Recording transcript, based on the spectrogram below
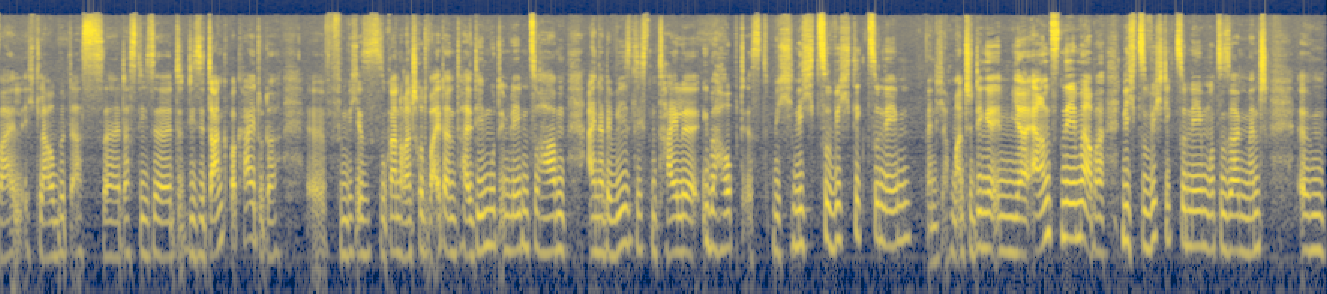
weil ich glaube, dass, äh, dass diese, diese Dankbarkeit oder äh, für mich ist es sogar noch ein Schritt weiter, einen Teil Demut im Leben zu haben, einer der wesentlichsten Teile überhaupt ist. Mich nicht so wichtig zu nehmen, wenn ich auch manche Dinge in mir ernst nehme, aber nicht so wichtig zu nehmen und zu sagen, Mensch, ähm,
